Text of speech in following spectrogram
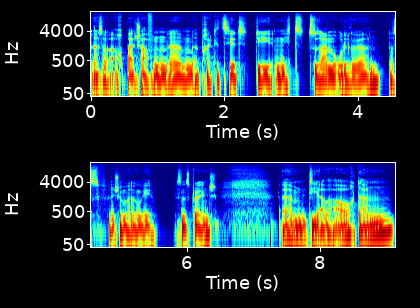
also auch bei Schafen ähm, praktiziert, die nicht zu seinem Rudel gehören, das finde ich schon mal irgendwie ein bisschen strange, ähm, die aber auch dann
